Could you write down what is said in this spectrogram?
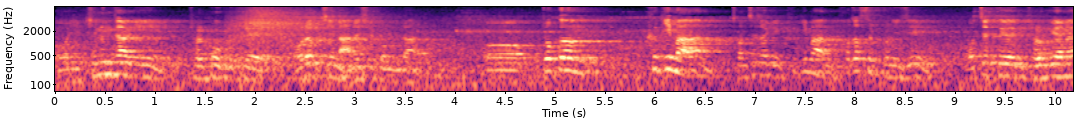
어, 이 기능장이 결코 그렇게 어렵진 않으실 겁니다. 어, 조금 크기만 전체적인 크기만 커졌을 뿐이지 어쨌든 결국에는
